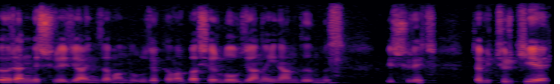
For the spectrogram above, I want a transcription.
öğrenme süreci aynı zamanda olacak ama başarılı olacağına inandığımız bir süreç. Tabii Türkiye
